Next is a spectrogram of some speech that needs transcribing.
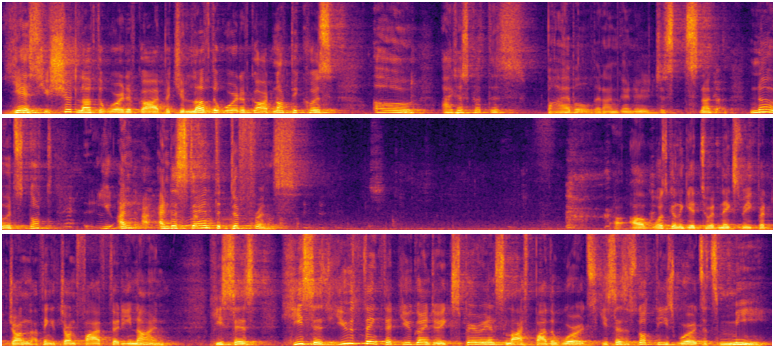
Yes, you should love the Word of God, but you love the Word of God not because, oh, I just got this Bible that I'm going to just snug. No, it's not. You un- understand the difference. I was going to get to it next week, but John, I think it's John 5 39. He says, he says, You think that you're going to experience life by the words. He says, It's not these words, it's me.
